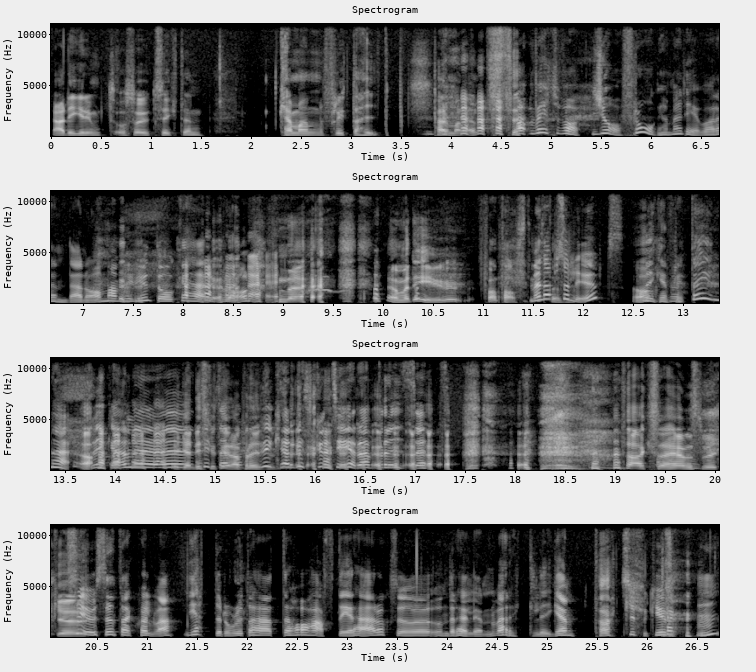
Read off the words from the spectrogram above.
ja, det är grymt. Och så utsikten. Kan man flytta hit permanent? Ja, vet du vad, jag frågar mig det varenda dag. Man vill ju inte åka härifrån. Nej. Ja, men det är ju fantastiskt. Men absolut, Ja. vi kan flytta in här. Ja. Vi, kan, eh, Vi kan diskutera titta- priset. Vi kan diskutera priset. Tack så hemskt mycket. Tusen tack själva. Jätteroligt att ha haft er här också under helgen. Verkligen. Tack. Superkul. Mm.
